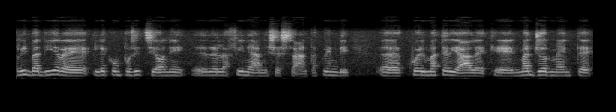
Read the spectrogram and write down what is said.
ribadire le composizioni eh, della fine anni 60, quindi eh, quel materiale che maggiormente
